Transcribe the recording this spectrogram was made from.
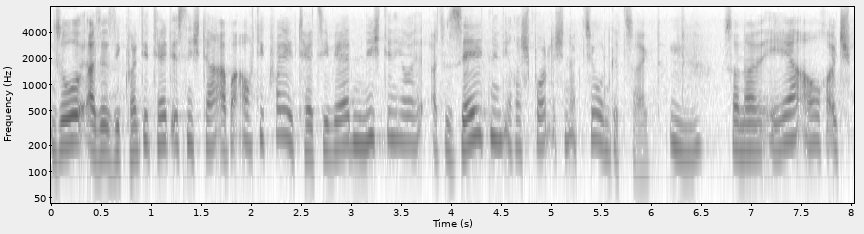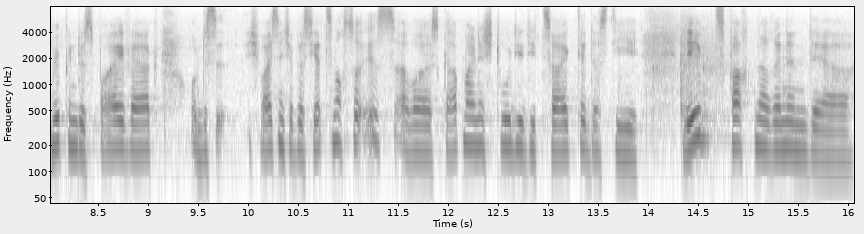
so, also die Quantität ist nicht da, aber auch die Qualität. Sie werden nicht in ihre, also selten in ihrer sportlichen Aktion gezeigt. Mhm. Sondern eher auch als schmückendes Beiwerk. Und es, ich weiß nicht, ob das jetzt noch so ist, aber es gab mal eine Studie, die zeigte, dass die Lebenspartnerinnen der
